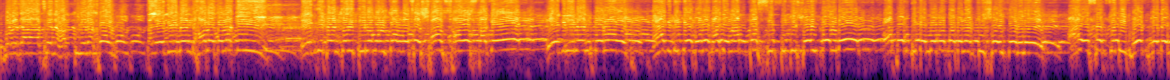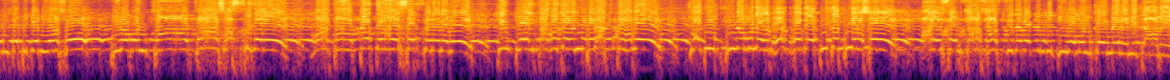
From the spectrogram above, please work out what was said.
উপরে যারা আছেন, হাত তুলে রাখুন। তাহলে এগ্রিমেন্ট হবে তো নাকি? এগ্রিমেন্ট যদি তৃণমূল কংগ্রেসের সব সাহস থাকে, এগ্রিমেন্ট করুন। একদিকে বড় ভাজন আব্বাস সিদ্দিকি সই করবে, অপরদিকে মমতা ব্যানার্জি সই করবে। আইএসএফ যদি ভোট পেতে বিজেপিকে নিয়ে আসে, তৃণমূল চা যা শাস্তি দেবে মাথা পেতে আইএসএফ মেনে নেবে কিন্তু এই কাগজের উপরে রাখতে হবে যদি তৃণমূলের ভোট পেতে বিজেপি আসে আইএসএফ যা শাস্তি দেবে তৃণমূলকে মেনে নিতে হবে।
